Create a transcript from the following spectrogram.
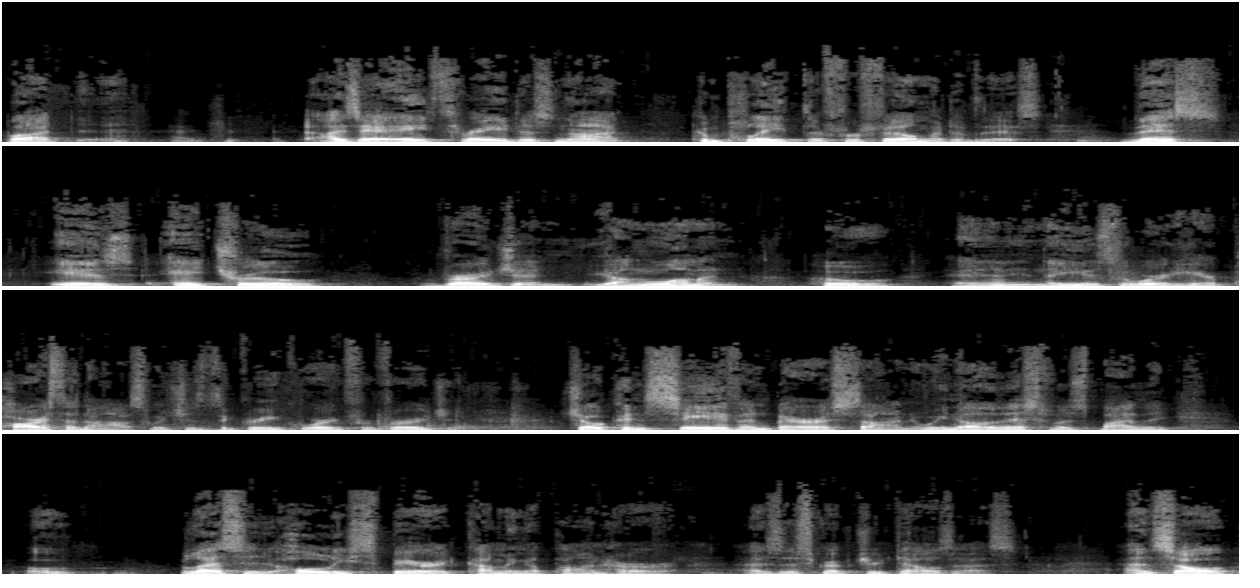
but Isaiah eight three does not complete the fulfillment of this. This is a true virgin young woman who and they use the word here, parthenos, which is the Greek word for virgin. shall conceive and bear a son. We know this was by the blessed Holy Spirit coming upon her, as the scripture tells us. And so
